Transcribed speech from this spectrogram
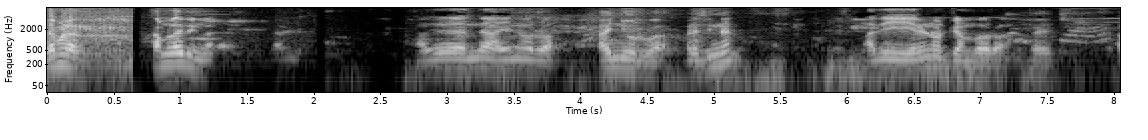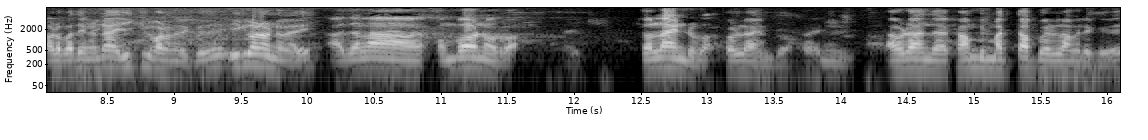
தமிழர் தமிழருங்களா அது வந்து ஐநூறுரூவா. ஐநூறுரூவா. அது சின்ன? அது இருநூற்றி ஐம்பது ரூபா. அவ்வளோ பார்த்தீங்கன்னா ஈக்கிள் பணம் இருக்குது. ஈக்கிள் பணம் மாதிரி அதெல்லாம் ஒம்பதுநூறுரூவா. தொள்ளாயிரம் ரூபா தொள்ளாயிரம் ரூபா அவ்வளோ அந்த காம்பி மத்தாப்பு எல்லாம் இருக்குது.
